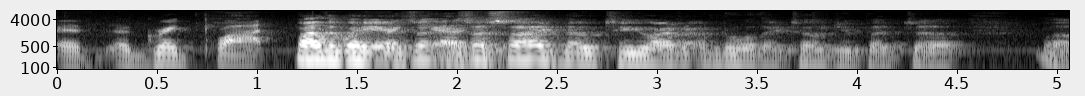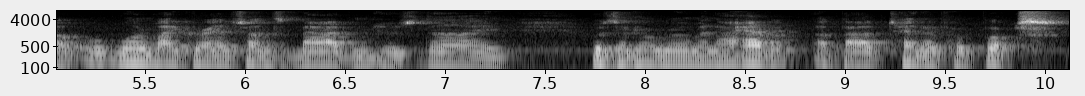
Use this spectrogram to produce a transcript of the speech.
a, a great plot. By the way, as a, as a, side note to you, I don't know what I told you, but uh, uh, one of my grandsons, Madden, who's nine, was in a room, and I have about ten of her books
